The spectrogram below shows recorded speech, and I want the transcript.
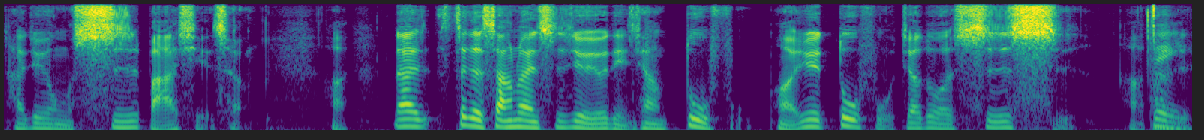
他就用诗把它写成。啊，那这个丧乱诗就有点像杜甫。啊，因为杜甫叫做诗史啊，对，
